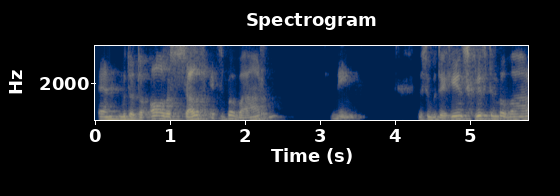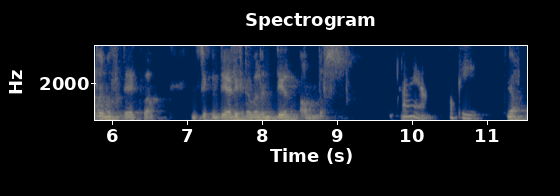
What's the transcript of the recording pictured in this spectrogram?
En moeten de ouders zelf iets bewaren? Nee. Dus ze moeten geen schriften bewaren of gelijk wat. In secundair ligt dat wel een deel anders. Ah ja, oké. Ja,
